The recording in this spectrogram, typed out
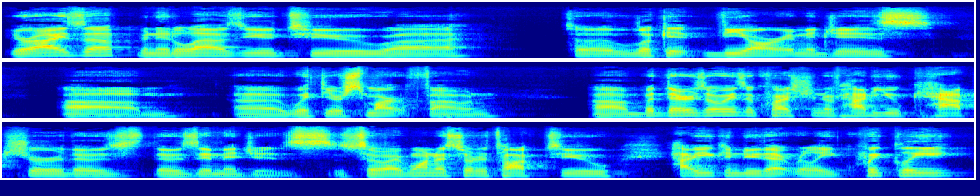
your eyes up and it allows you to uh, to look at VR images um, uh, with your smartphone. Um, but there's always a question of how do you capture those those images. So I want to sort of talk to how you can do that really quickly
